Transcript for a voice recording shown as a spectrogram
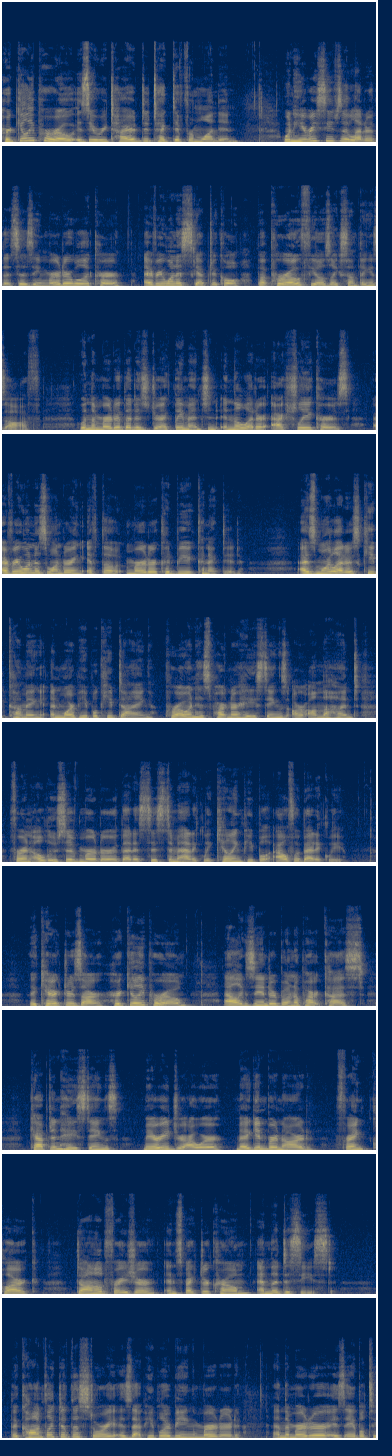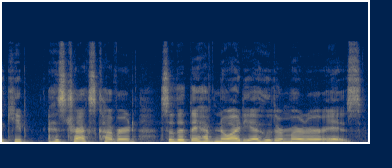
Hercule Poirot is a retired detective from London. When he receives a letter that says a murder will occur, everyone is skeptical, but Poirot feels like something is off. When the murder that is directly mentioned in the letter actually occurs, everyone is wondering if the murder could be connected. As more letters keep coming and more people keep dying, Poirot and his partner Hastings are on the hunt for an elusive murderer that is systematically killing people alphabetically. The characters are Hercule Poirot, Alexander Bonaparte Cust, Captain Hastings, Mary Drower, Megan Bernard, Frank Clark, Donald Fraser, Inspector Crome, and the deceased. The conflict of the story is that people are being murdered, and the murderer is able to keep his tracks covered so that they have no idea who their murderer is.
